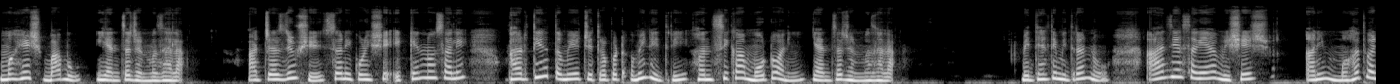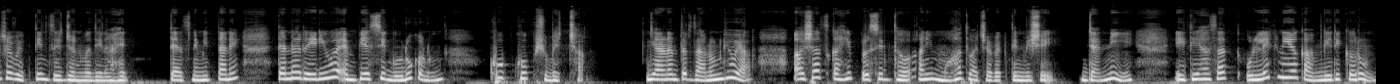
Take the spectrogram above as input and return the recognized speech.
महेश बाबू यांचा जन्म झाला. आजच्याच दिवशी सन एकोणीसशे एक्क्याण्णव साली भारतीय तमिळ चित्रपट अभिनेत्री हंसिका मोटवानी यांचा जन्म झाला. विद्यार्थी मित्रांनो आज या सगळ्या विशेष आणि महत्त्वाच्या व्यक्तींचे जन्मदिन आहेत. त्याच निमित्ताने त्यांना radio M P S C गुरुकडून खूप खूप शुभेच्छा. यानंतर जाणून घेऊया अशाच काही प्रसिद्ध आणि महत्त्वाच्या व्यक्तींविषयी ज्यांनी इतिहासात उल्लेखनीय कामगिरी करून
